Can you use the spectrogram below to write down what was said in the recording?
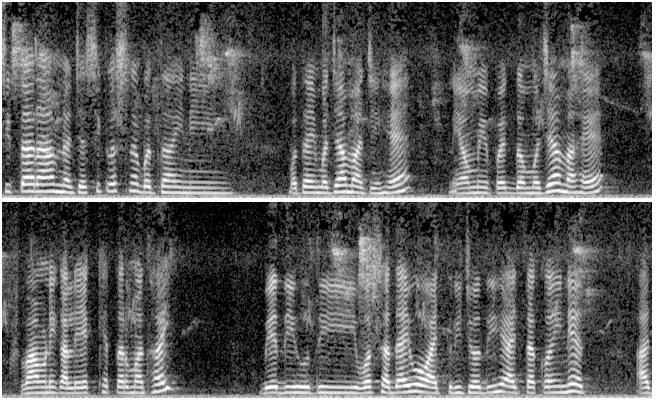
સીતારામ ને જય શ્રી કૃષ્ણ બધાયની. બધાય મજામાં જી હે? ને અમે એકદમ મજામાં હે. વાવણી કાલે એક ખેતરમાં થઈ. બે દી સુધી વરસાદ આવ્યો, આજ ત્રીજો દી હે, આજ તો કંઈ ને આજ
